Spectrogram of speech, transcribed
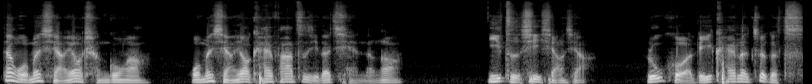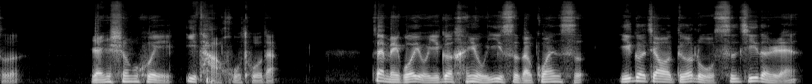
但我们想要成功啊，我们想要开发自己的潜能啊。你仔细想想，如果离开了这个词，人生会一塌糊涂的。在美国有一个很有意思的官司，一个叫德鲁斯基的人，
